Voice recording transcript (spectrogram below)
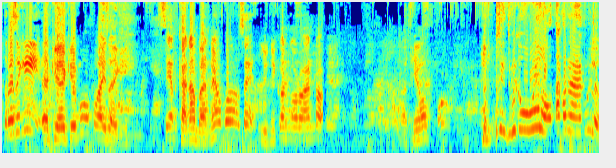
Terus iki GG-mu apa ae saiki? Sing gak nambahne apa sik unicorn ngorokan tok? Lagi apa? Lho, sing duwe kowe lho, takon aku lho.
